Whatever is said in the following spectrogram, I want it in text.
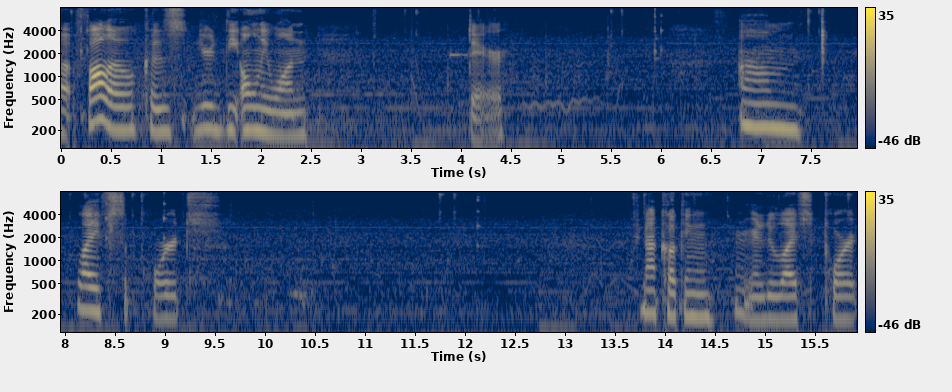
Uh, follow, because you're the only one there. Um, life support. If you're not cooking, you're gonna do life support.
